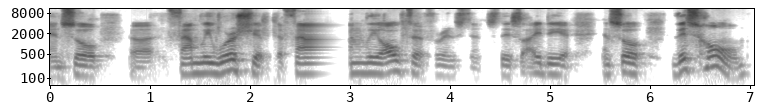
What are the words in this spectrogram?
And so, uh, family worship, the family altar, for instance, this idea. And so, this home,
